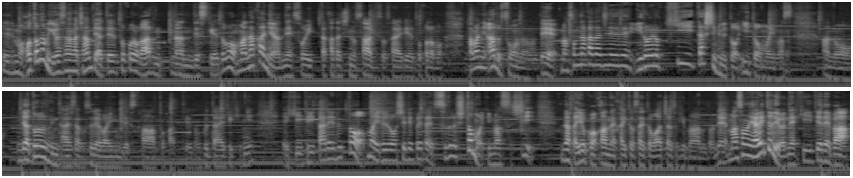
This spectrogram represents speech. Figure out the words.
で、まあ、ほとんどの業者さんがちゃんとやってるところがあるなんですけれども、まあ、中にはね、そういった形のサービスをされているところもたまにあるそうなので、まあ、そんな形でね、いろいろ聞き出してみるといいと思います。あの、じゃあどういうふうに対策すればいいんですかとかっていうのを具体的に聞いていかれると、まあ、いろいろ教えてくれたりする人もいますし、なんかよくわかんない回答されて終わっちゃう時もあるので、まあ、そのやりとりをね、聞いてれば、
